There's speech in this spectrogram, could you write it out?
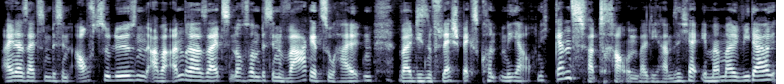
einerseits ein bisschen aufzulösen, aber andererseits noch so ein bisschen vage zu halten, weil diesen Flashbacks konnten wir ja auch nicht ganz vertrauen, weil die haben sich ja immer mal wieder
